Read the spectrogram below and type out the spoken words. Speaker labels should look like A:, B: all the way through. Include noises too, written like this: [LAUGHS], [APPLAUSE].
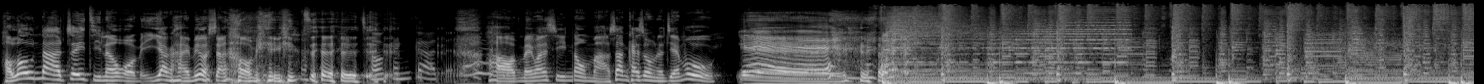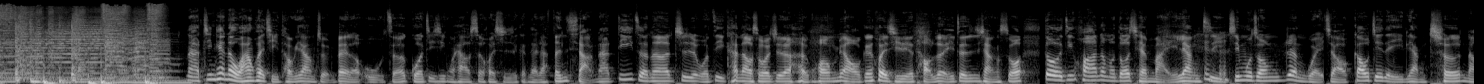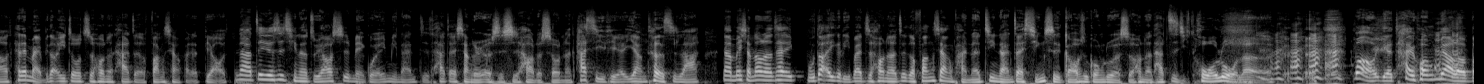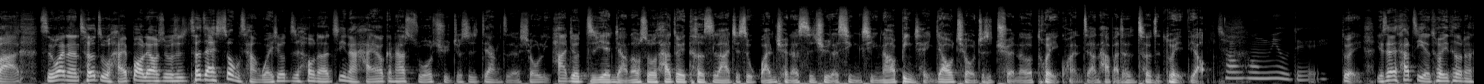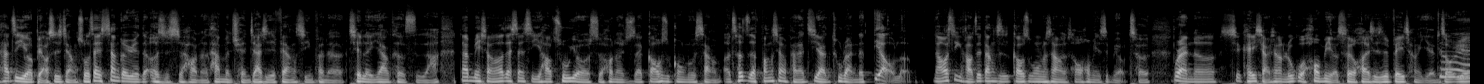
A: 好喽，那这一集呢，我们一样还没有想好名字，[LAUGHS]
B: 超尴尬的。
A: 好，没关系，那我们马上开始我们的节目，
B: 耶！
A: 那今天呢，我和慧琪同样准备了五则国际新闻还有社会时事跟大家分享。那第一则呢，是我自己看到的时候觉得很荒谬，我跟慧琪也讨论一阵，是想说都已经花那么多钱买一辆自己心目中认为较高阶的一辆车，然后他在买不到一周之后呢，他的方向盘的掉。那这件事情呢，主要是美国一名男子他在上个月二十四号的时候呢，他喜提了一辆特斯拉。那没想到呢，在不到一个礼拜之后呢，这个方向盘呢，竟然在行驶高速公路的时候呢，他自己脱落了。[LAUGHS] 哇，也太荒谬了吧！此外呢，车主还爆料说是车在送厂维修之后。呢，竟然还要跟他索取就是这样子的修理，他就直言讲到说，他对特斯拉就是完全的失去了信心，然后并且要求就是全额退款，这样他把这个车子退掉，
B: 超荒谬的。
A: 对，也在他自己的推特呢，他自己有表示讲说，在上个月的二十四号呢，他们全家其实非常兴奋的签了一辆特斯拉，但没想到在三十一号出游的时候呢，就在高速公路上，呃，车子的方向盘呢竟然突然的掉了，然后幸好在当时高速公路上的时候后面是没有车，不然呢是可以想象，如果后面有车的话，其实非常严重，因为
